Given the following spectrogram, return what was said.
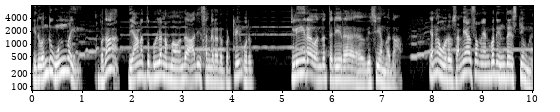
இது வந்து உண்மை. அப்பதான் தியானத்துக்குள்ள நம்ம வந்து ஆதிசங்கரரை பற்றி ஒரு கிளியரா வந்து தெரிகிற விஷயம் அதான் ஏன்னா ஒரு சன்னியாசம் என்பது இந்த எஸ்டீமு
